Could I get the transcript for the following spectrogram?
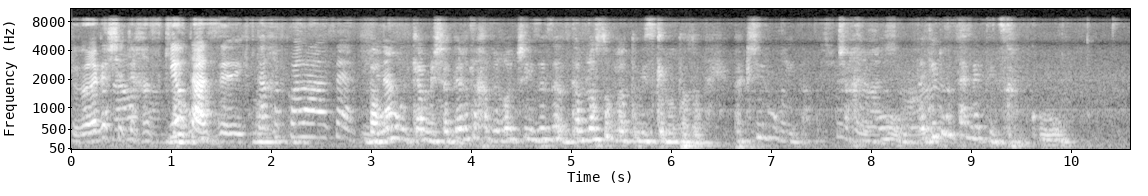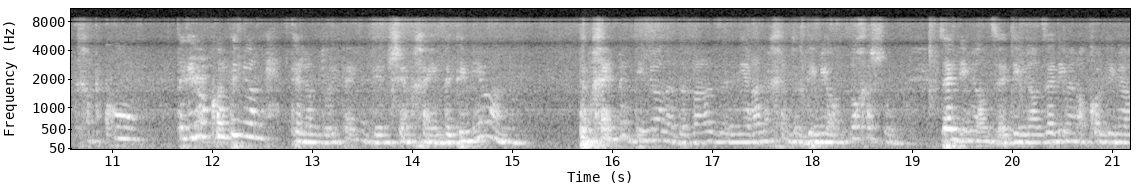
וברגע שתחזקי ברור. אותה, אז זה יפתח את כל הזה. ברור, היא גם משדרת לחברות שהיא זה זה, אז גם לא סובלות את המסכנות הזאת. תקשיבו רגע, תשחררו, תגידו את האמת, תצחקו, תחבקו, תגידו הכל דמיון. תלמדו את הילדים שהם חיים בדמיון. אתם חיים בדמיון, הדבר הזה נראה לכם בדמיון, לא חשוב. זה דמיון, זה דמיון, זה דמיון, הכל דמיון.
